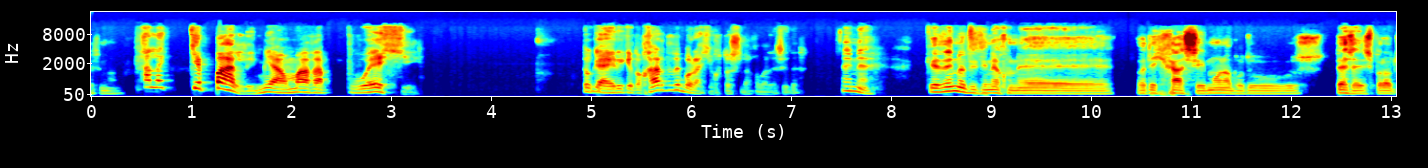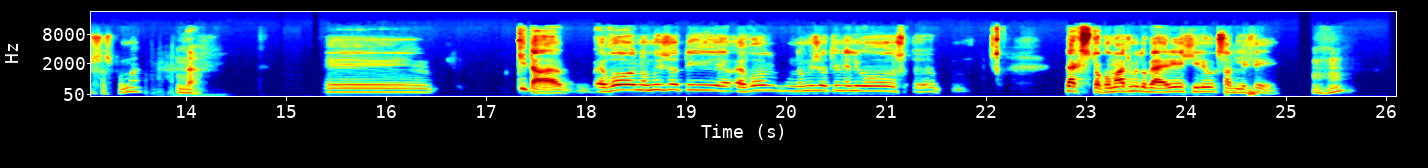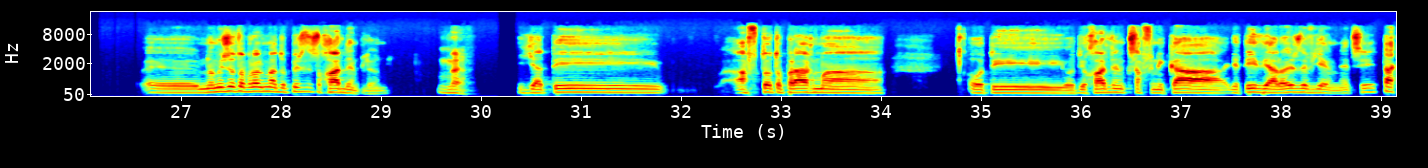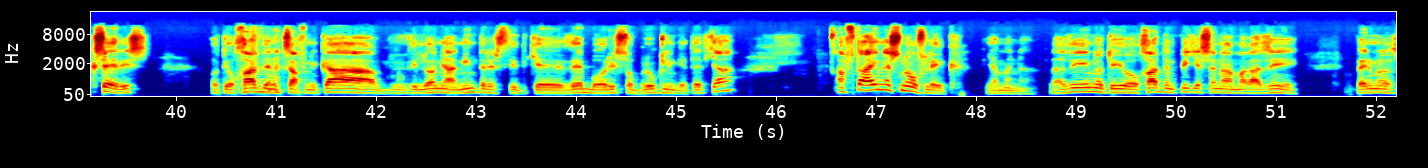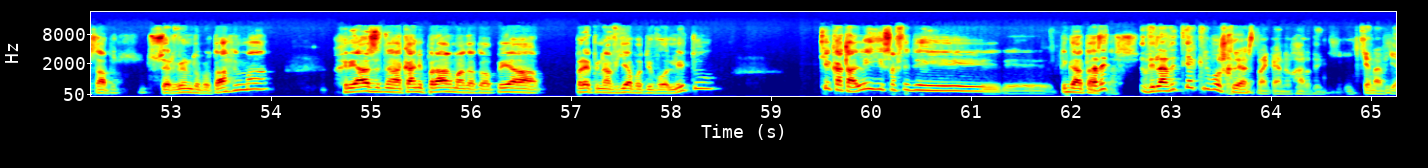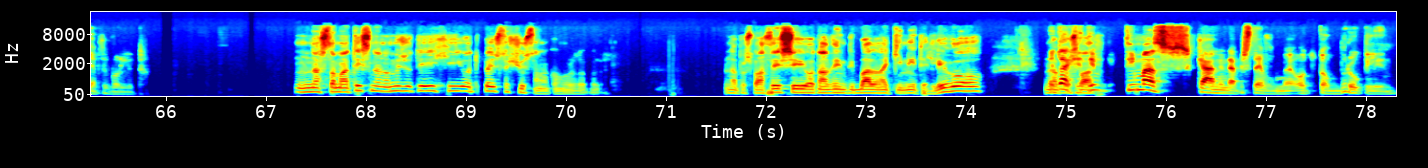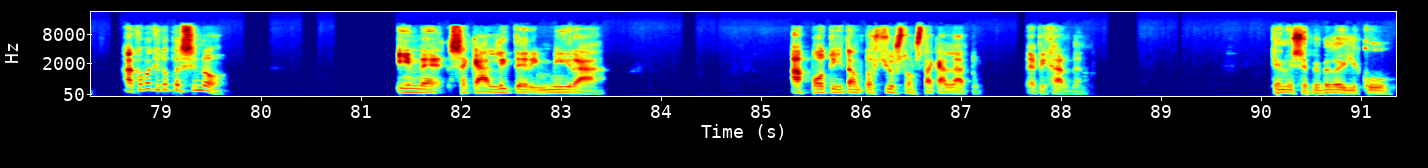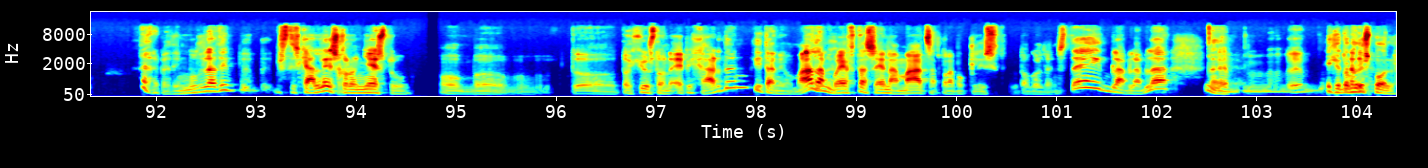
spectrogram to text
Αλλά και πάλι μια ομάδα που έχει τον Καϊρή και τον Χάρτη δεν μπορεί να έχει 8 συνεχόμενες ήττε. Ε, ναι. Και δεν είναι ότι την έχουν. Ε, ότι έχει χάσει μόνο από τους τέσσερις πρώτους, ας πούμε. Ναι. Ε, κοίτα, εγώ νομίζω ότι, εγώ νομίζω ότι είναι λίγο. Ε, εντάξει, το κομμάτι με τον Καϊρή έχει λίγο εξαντληθεί. Mm-hmm. Ε, νομίζω το πρόβλημα το πήρες στο Χάρντεν πλέον. Ναι. Γιατί αυτό το πράγμα ότι, ότι ο Χάρντεν ξαφνικά, γιατί οι διαρροές δεν βγαίνουν έτσι, τα ξέρεις, ότι ο Χάρντεν ξαφνικά δηλώνει uninterested και δεν μπορεί στο Brooklyn και τέτοια, αυτά είναι snowflake για μένα. Δηλαδή είναι ότι ο Χάρντεν πήγε σε ένα μαγαζί, περίμενε ότι θα του σερβίρουν το πρωτάθλημα, χρειάζεται να κάνει πράγματα τα οποία πρέπει να βγει από τη βολή του και καταλήγει σε αυτή τη, την κατάσταση. Δηλαδή, δηλαδή τι ακριβώς χρειάζεται να κάνει ο Χάρντινγκ και να βγει από τη βολή του; Να σταματήσει να νομίζει ότι, έχει, ότι παίζει στο Houston ακόμα πρώτα Να προσπαθήσει όταν δίνει την μπάλα να κινείται λίγο. Εντάξει, τι, τι μας κάνει να πιστεύουμε ότι το Brooklyn, ακόμα και το περσινό, είναι σε καλύτερη μοίρα από ότι ήταν το Houston στα καλά του επί Harden. Τι είναι σε επίπεδο υλικού. Ναι, ρε παιδί μου. Δηλαδή, στις καλές χρονιές του το, το Houston επί Harden ήταν η ομάδα ναι, ναι. που έφτασε ένα μάτς από τον αποκλείσει τον Golden State, μπλα μπλα μπλα. Ναι. Ε, ε, Είχε τον δηλαδή, Chris Paul.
